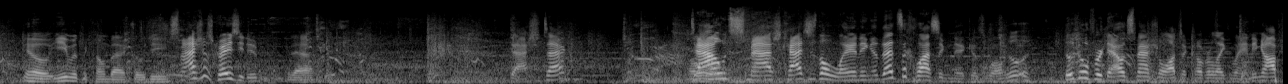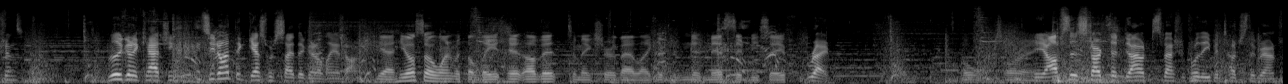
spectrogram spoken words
Yo, E with the comebacks, OG. Smash is crazy, dude. Yeah. Dash attack. Oh. Down smash catches the landing. That's a classic Nick as well. He'll he'll go for down smash a lot to cover like landing options. Really good at catching, so you don't have to guess which side they're gonna land on. Yeah, he also went with the late hit of it to make sure that like if it missed, it'd be safe. Right. Oh, all right. The opposite start the down smash before they even touch the ground.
